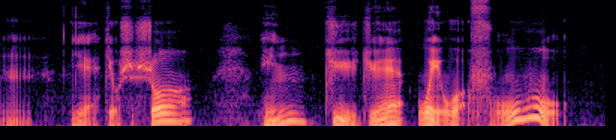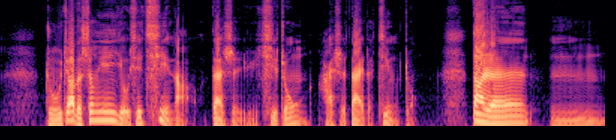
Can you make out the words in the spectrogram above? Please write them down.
嗯，也就是说，您拒绝为我服务。主教的声音有些气恼，但是语气中还是带着敬重。大人，嗯，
